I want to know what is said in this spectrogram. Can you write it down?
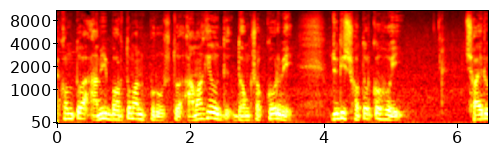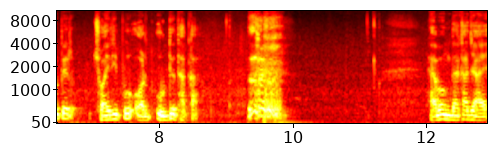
এখন তো আমি বর্তমান পুরুষ, তো আমাকেও ধ্বংস করবে। যদি সতর্ক হই, ছয় রূপের ছয় রিপুর ঊর্ধ্বে থাকা। এবং দেখা যায়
